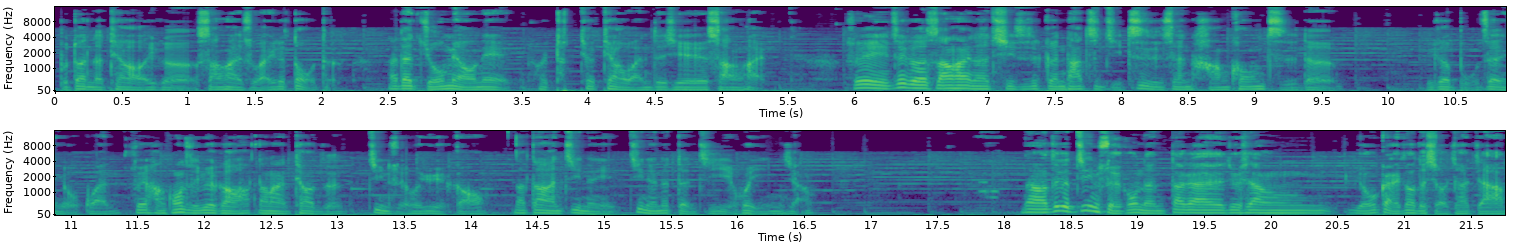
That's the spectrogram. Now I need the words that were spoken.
不断的跳一个伤害出来，一个 dot，那在九秒内会跳跳完这些伤害。所以这个伤害呢，其实跟他自己自身航空值的一个补正有关。所以航空值越高，当然跳的进水会越高。那当然技能技能的等级也会影响。那这个进水功能大概就像有改造的小佳佳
